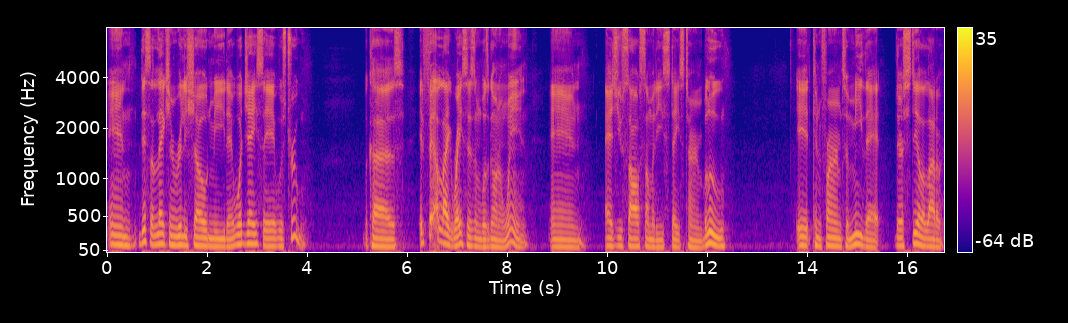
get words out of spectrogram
And this election really showed me that what Jay said was true because it felt like racism was going to win. And as you saw some of these states turn blue, it confirmed to me that there's still a lot of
